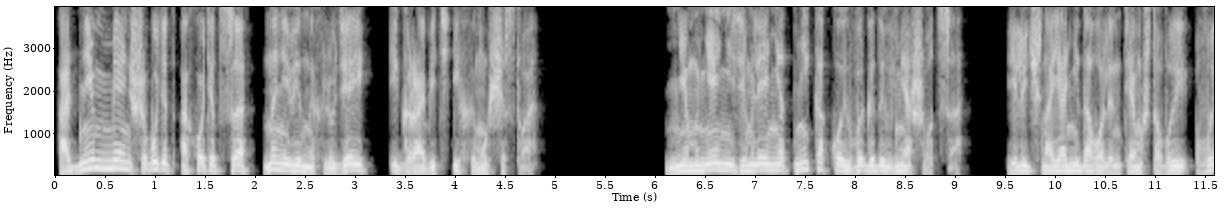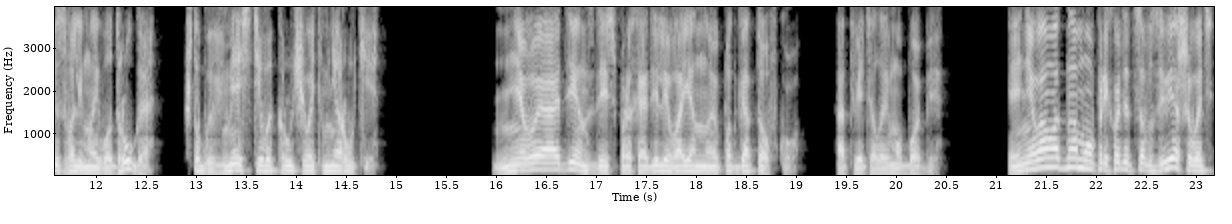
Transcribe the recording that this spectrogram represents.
одним меньше будет охотиться на невинных людей и грабить их имущество. Ни мне, ни земле нет никакой выгоды вмешиваться. И лично я недоволен тем, что вы вызвали моего друга чтобы вместе выкручивать мне руки. «Не вы один здесь проходили военную подготовку», — ответила ему Бобби. «И не вам одному приходится взвешивать,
